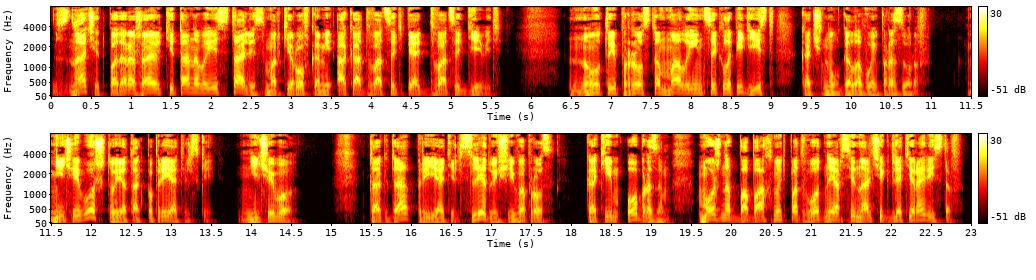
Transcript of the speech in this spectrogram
Значит, подорожают титановые стали с маркировками АК-25-29. «Ну, ты просто малый энциклопедист», — качнул головой Прозоров. «Ничего, что я так по-приятельски?» «Ничего. Тогда, приятель, следующий вопрос. Каким образом можно бабахнуть подводный арсенальчик для террористов?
